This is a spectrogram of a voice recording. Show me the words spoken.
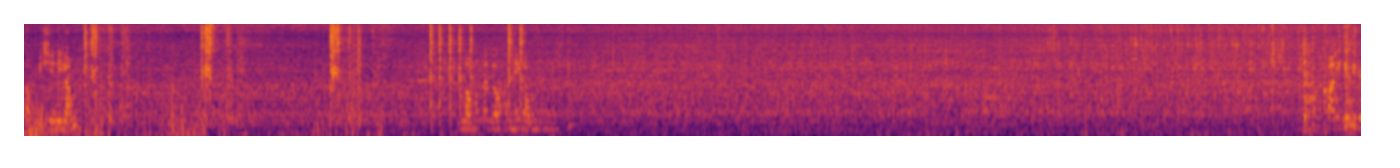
সব মিশিয়ে নিলাম। লবণটা দেওয়া হয়নি, লবণটা নিয়ে আসি পানি দিয়ে দিব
